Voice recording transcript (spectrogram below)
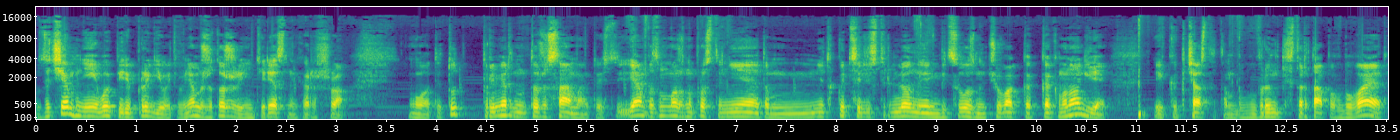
Зачем мне его перепрыгивать? В нем же тоже интересно и хорошо. Вот. И тут примерно то же самое. То есть я, возможно, просто не, там, не такой целеустремленный, амбициозный чувак, как, как многие, и как часто там в рынке стартапов бывает.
